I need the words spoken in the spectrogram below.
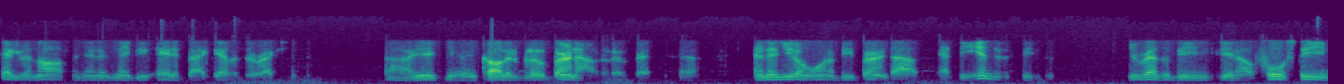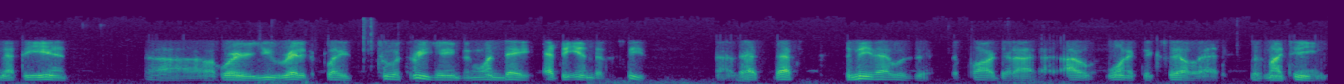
tailing off, and then it may be headed back the other direction. Uh, you, you, call it a little burnout a little bit, uh, and then you don't want to be burned out at the end of the season. You'd rather be, you know, full steam at the end, uh, where you're ready to play two or three games in one day at the end of the season. Uh, that to me that was the, the part that I I wanted to excel at with my team,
